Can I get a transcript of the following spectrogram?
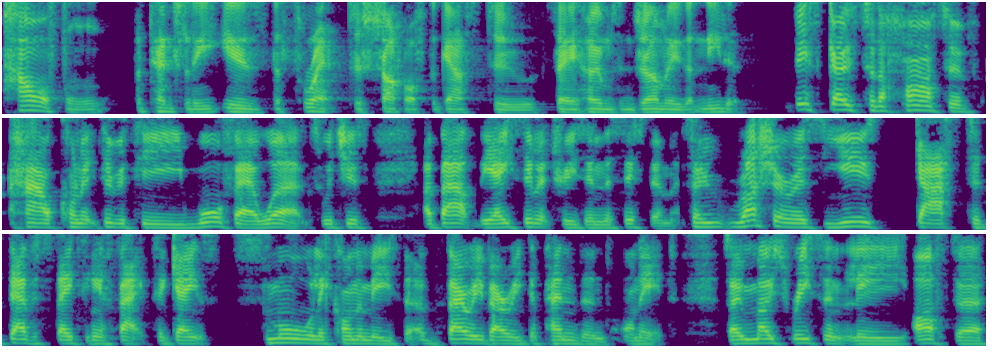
powerful potentially is the threat to shut off the gas to, say, homes in Germany that need it? this goes to the heart of how connectivity warfare works, which is about the asymmetries in the system. So Russia has used gas to devastating effect against small economies that are very, very dependent on it. So most recently, after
